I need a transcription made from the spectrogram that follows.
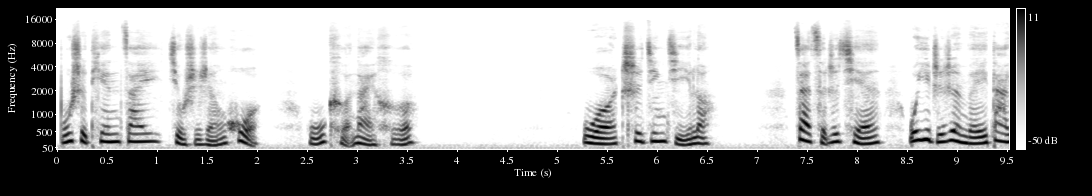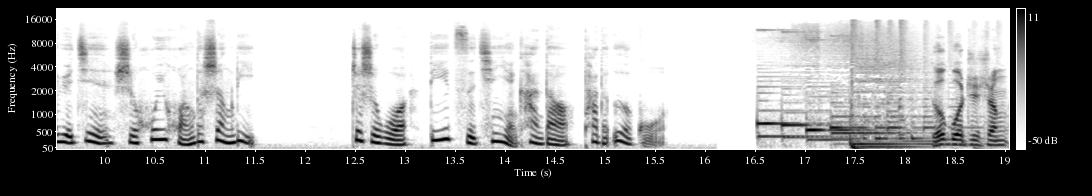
不是天灾就是人祸，无可奈何。我吃惊极了，在此之前，我一直认为大跃进是辉煌的胜利，这是我第一次亲眼看到它的恶果。德国之声《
